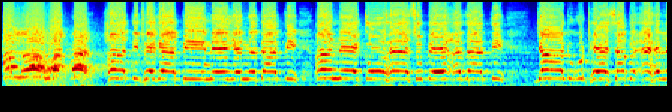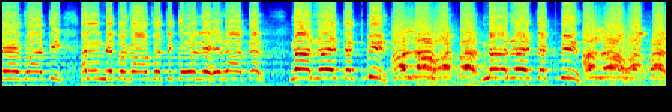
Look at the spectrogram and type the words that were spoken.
اللہ اکبر۔ حاطف غیبی نے یہ ندادی آنے کو ہے صبح آزادی۔ جاگ اٹھے سب اہل وادی۔ علم بغاوت کو لہرا کر۔ نعرہ تکبیر۔ اللہ اکبر نعرہ تکبیر اللہ اکبر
